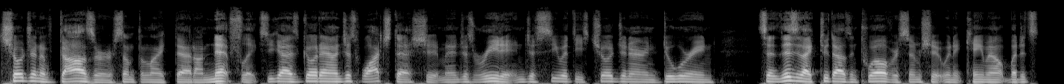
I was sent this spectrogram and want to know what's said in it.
Children of Gaza or something like that on Netflix. You guys go down, just watch that shit, man. Just read it and just see what these children are enduring. Since this is like 2012 or some shit when it came out, but it's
